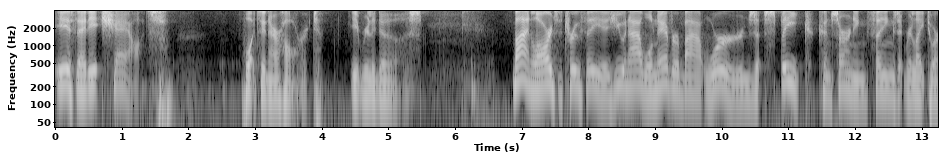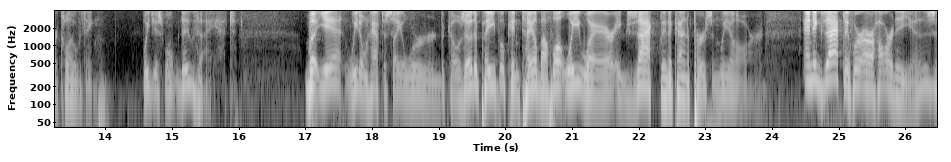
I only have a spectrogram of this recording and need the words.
is that it shouts what's in our heart. It really does. By and large, the truth is, you and I will never, by words, speak concerning things that relate to our clothing. We just won't do that. But yet, we don't have to say a word because other people can tell by what we wear exactly the kind of person we are, and exactly where our heart is,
